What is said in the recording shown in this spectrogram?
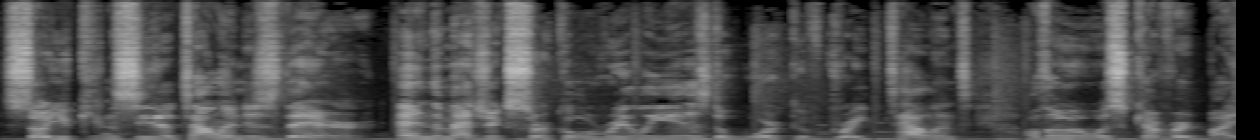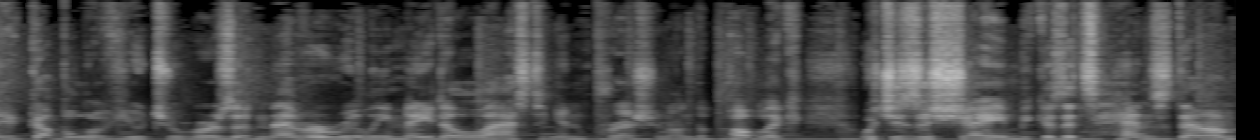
so you can see the talent is there. And the Magic Circle really is the work of great talent, although it was covered by a couple of YouTubers, that never really made a lasting impression on the public, which is a shame because it's hands down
